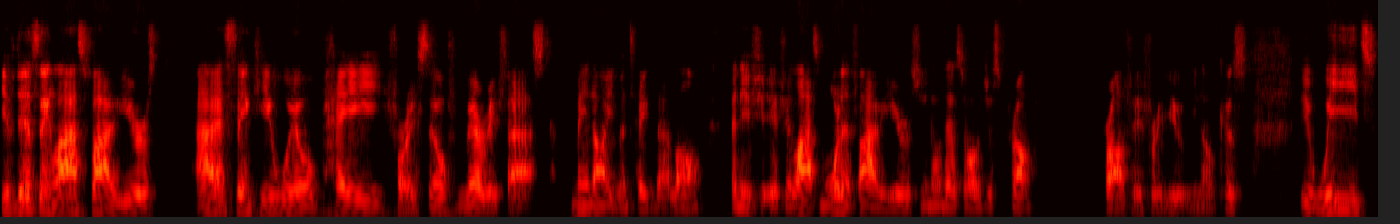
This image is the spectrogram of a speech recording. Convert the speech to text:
If this thing lasts five years, I think it will pay for itself very fast. May not even take that long. And if, if it lasts more than five years, you know, that's all just profit profit for you, you know, because the weeds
